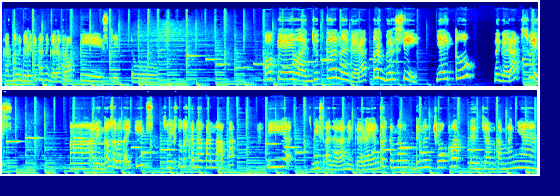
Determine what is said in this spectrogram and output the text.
karena negara kita negara tropis gitu. Oke, lanjut ke negara terbersih, yaitu negara Swiss. Uh, ada yang tahu Sobat iKids? Swiss itu terkenal karena apa? Iya, Swiss adalah negara yang terkenal dengan coklat dan jam tangannya.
